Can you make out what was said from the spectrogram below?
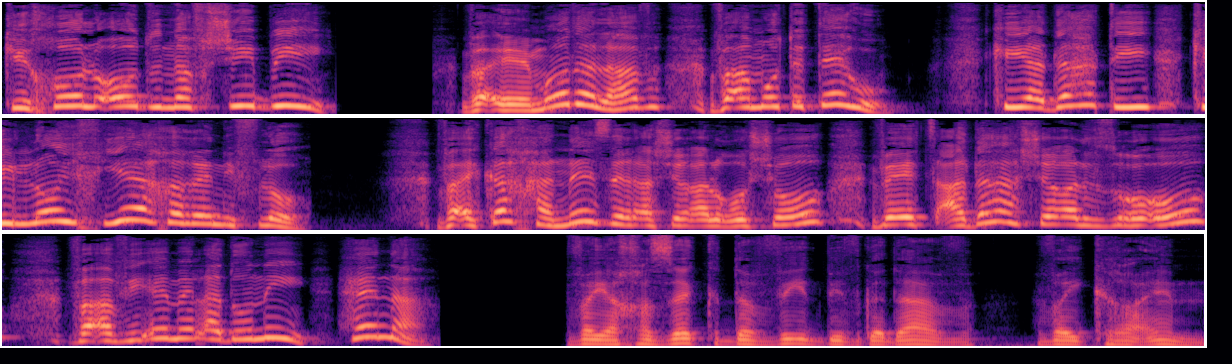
כי כל עוד נפשי בי. ואעמוד עליו, ואמוטטהו. כי ידעתי כי לא יחיה אחרי נפלו. ואקח הנזר אשר על ראשו, ואת צעדה אשר על זרועו, ואביאם אל אדוני, הנה. ויחזק דוד בבגדיו, ויקראם,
